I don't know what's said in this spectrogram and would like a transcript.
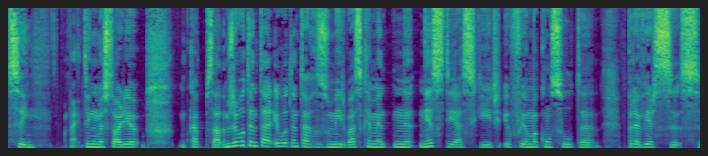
Sim. Bem, tenho uma história pff, um bocado pesada, mas eu vou tentar, eu vou tentar resumir. Basicamente, ne- nesse dia a seguir, eu fui a uma consulta para ver se, se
